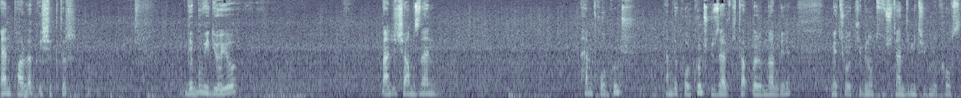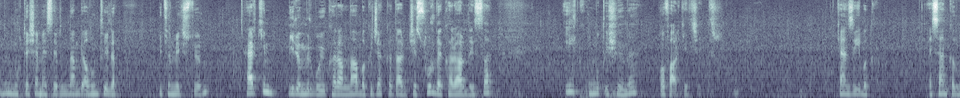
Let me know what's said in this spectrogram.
en parlak ışıktır. Ve bu videoyu bence çağımızın en hem korkunç hem de korkunç güzel kitaplarından biri. Metro 2033'ten Dimitri Glukovski'nin muhteşem eserinden bir alıntıyla bitirmek istiyorum. Her kim bir ömür boyu karanlığa bakacak kadar cesur ve kararlıysa ilk umut ışığını o fark edecektir. Kendinize iyi bakın. Esen kalın.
